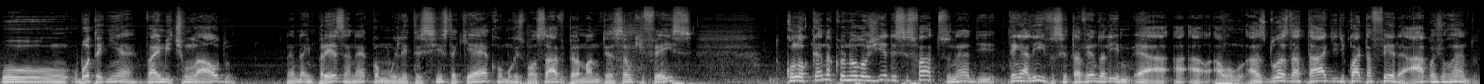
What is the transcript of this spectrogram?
O, o Boteguinha vai emitir um laudo né, da empresa, né, como eletricista que é, como responsável pela manutenção que fez, colocando a cronologia desses fatos, né? De, tem ali, você está vendo ali, é, a- a- a- às duas da tarde de quarta-feira, água jorrando.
